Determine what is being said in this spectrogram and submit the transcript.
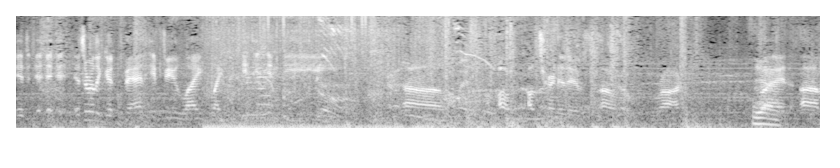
it, it, it, it, it's a really good band if you like like the indie indie um, alternative um, rock. Yeah. But um,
